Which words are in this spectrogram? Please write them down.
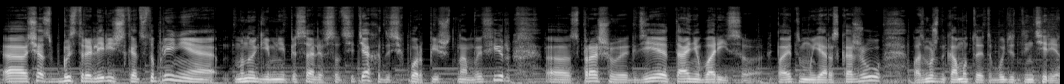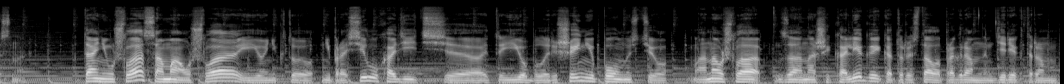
сейчас э, быстрое лирическое отступление. Многие мне писали в соцсетях и до сих пор пишут нам в эфир, э, спрашивая, где Таня Борисова. Поэтому я расскажу. Возможно, кому-то это будет интересно. Таня ушла, сама ушла, ее никто не просил уходить, э, это ее было решение полностью. Она ушла за нашей коллегой, которая стала программным директором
